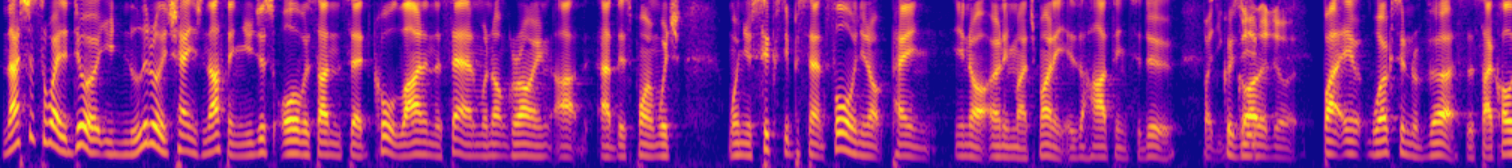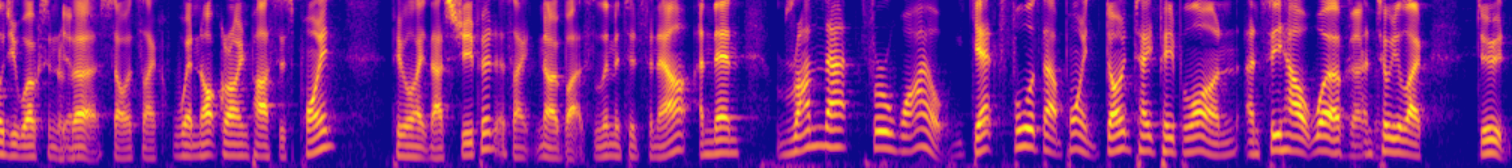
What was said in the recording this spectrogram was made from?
And that's just the way to do it. You literally changed nothing. You just all of a sudden said, "Cool, line in the sand. We're not growing at, at this point." Which, when you're sixty percent full and you're not paying, you're not earning much money, is a hard thing to do. But you got to do it. but it works in reverse. The psychology works in Yes. reverse. So it's like we're not growing past this point. People are like that's stupid. It's like no, but it's limited for now. And then run that for a while. Get full at that point. Don't take people on and see how it works Exactly. until you're like, dude.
